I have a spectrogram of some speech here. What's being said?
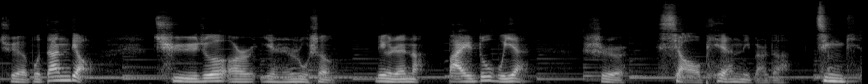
却不单调，曲折而引人入胜，令人呢百读不厌。是小篇里边的精品。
